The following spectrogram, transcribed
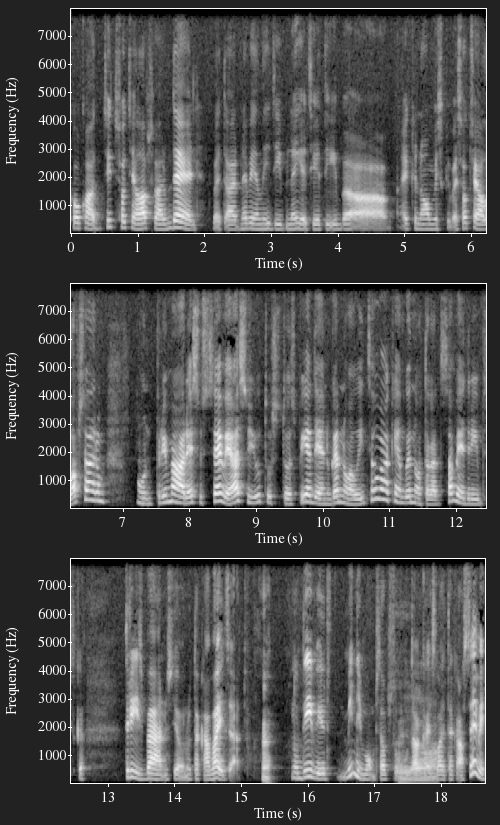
kaut kādu citu sociālu apsvērumu dēļ. Vai tā ir nevienlīdzība, neiecietība, ekonomiski vai sociāli apsvērumi. Un primāri es uz sevi esmu jutusi to spiedienu gan no līdzcilvēkiem, gan no tādas sabiedrības, ka trīs bērnus jau nu, vajadzētu. Nu, divi ir minimums absolūtākais, Jā. lai kā sevi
